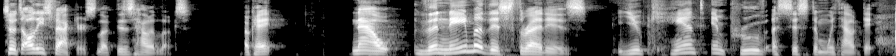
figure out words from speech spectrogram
So it's all these factors. Look, this is how it looks. Okay. Now, the name of this thread is you can't improve a system without data.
